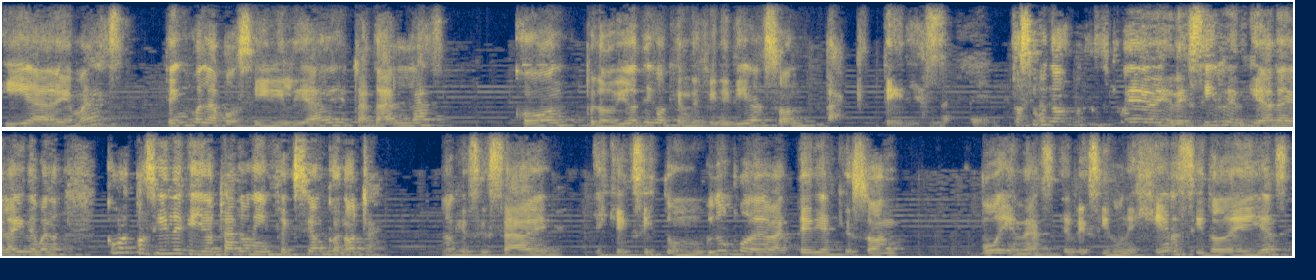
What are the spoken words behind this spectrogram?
y además tengo la posibilidad de tratarlas con probióticos que en definitiva son bacterias. Entonces uno puede decir, quedar en el aire, bueno, ¿cómo es posible que yo trate una infección con otra? Lo que se sabe es que existe un grupo de bacterias que son buenas, es decir, un ejército de ellas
